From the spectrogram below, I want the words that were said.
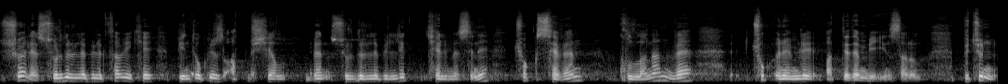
Şöyle sürdürülebilirlik tabii ki 1960 yıl ben sürdürülebilirlik kelimesini çok seven, kullanan ve çok önemli addeden bir insanım. Bütün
